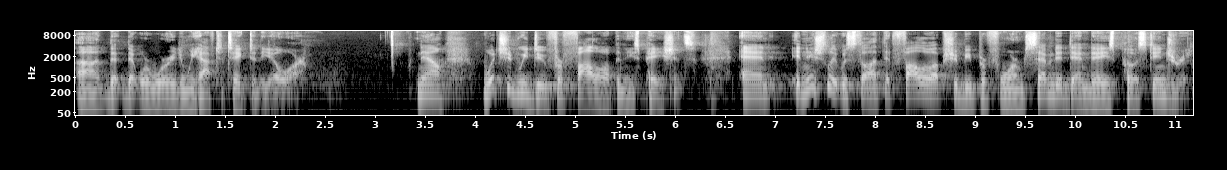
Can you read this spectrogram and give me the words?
uh, that, that we're worried and we have to take to the OR. Now, what should we do for follow-up in these patients? And initially it was thought that follow-up should be performed seven to 10 days post-injury.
